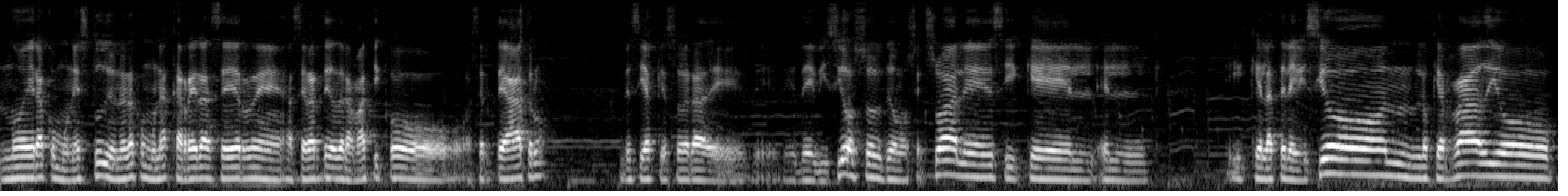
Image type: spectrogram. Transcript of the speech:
no era como un estudio, no era como una carrera hacer, eh, hacer arte dramático o hacer teatro. Decía que eso era de, viciosos, de homosexuales y que, el, y que la televisión, lo que es radio,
